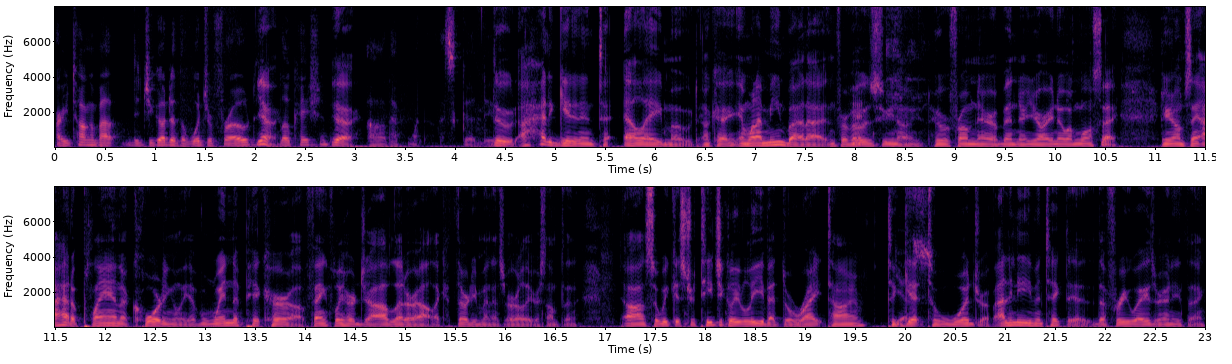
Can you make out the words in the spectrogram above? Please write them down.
Are you talking about? Did you go to the Woodruff Road Yeah. location? Yeah. Oh, that one- that's good, dude. Dude, I had to get it into LA mode, okay? And what I mean by that, and for those who you know who are from there or been there, you already know what I'm gonna say. You know what I'm saying? I had a plan accordingly of when to pick her up. Thankfully her job let her out like 30 minutes early or something. Uh, so we could strategically leave at the right time to get to Woodruff. I didn't even take the the freeways or anything.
